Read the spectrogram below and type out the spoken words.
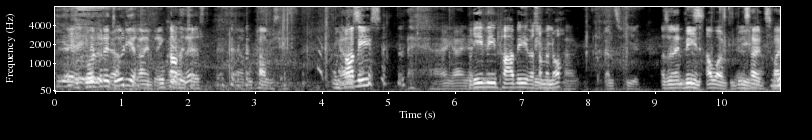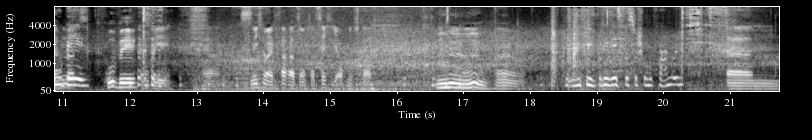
hier in wollte- eine Bredouille reinbringen. Vokabeltest. Ja, Vokabeltest. Und Ja, HWs? Ja, ja, ja. Brevi, Pavé, was Brevi, haben wir noch? Pavi, Ganz viel. Also nein, Wen? Aua, ist halt 200 Roubaix. Roubaix. Okay. Ja. Es ist nicht nur ein Fahrrad, sondern tatsächlich auch eine Stadt. Mhm. Ah. Wie viele Brevets bist du schon gefahren, Uli? Ähm,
